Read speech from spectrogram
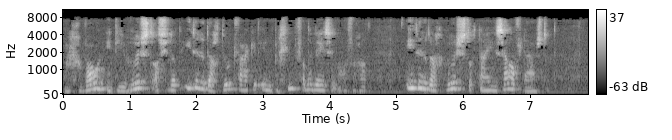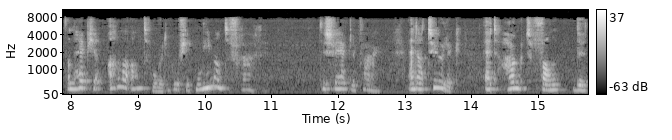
maar gewoon in die rust, als je dat iedere dag doet, waar ik het in het begin van de lezing over had, iedere dag rustig naar jezelf luistert, dan heb je alle antwoorden, hoef je het niemand te vragen. Het is werkelijk waar. En natuurlijk, het hangt van de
